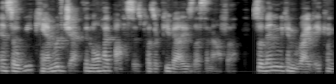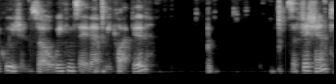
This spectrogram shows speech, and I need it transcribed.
And so we can reject the null hypothesis because our p-value is less than alpha. So then we can write a conclusion. So we can say that we collected sufficient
